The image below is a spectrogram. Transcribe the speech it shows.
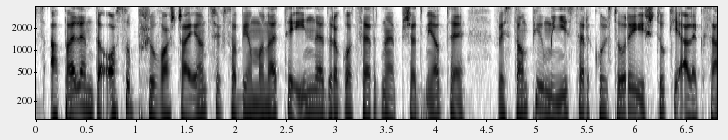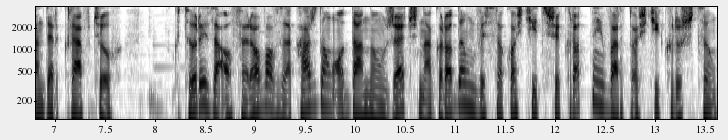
Z apelem do osób przywłaszczających sobie monety i inne drogocerne przedmioty wystąpił minister kultury i sztuki Aleksander Krawczuch, który zaoferował za każdą oddaną rzecz nagrodę w wysokości trzykrotnej wartości kruszcu.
